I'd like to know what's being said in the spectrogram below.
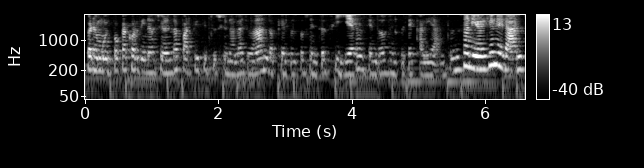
pero muy poca coordinación en la parte institucional ayudando a que esos docentes siguieran siendo docentes de calidad. Entonces a nivel general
